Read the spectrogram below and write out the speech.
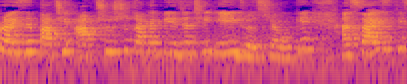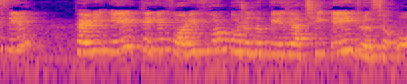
প্রাইসে পাচ্ছি আটশোশো টাকা পেয়ে যাচ্ছি এই ড্রেসটা ওকে আর সাইজ কি সেম থার্টি এইট থেকে ফর্টি ফোর পর্যন্ত পেয়ে যাচ্ছি এই ড্রেসটা ও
